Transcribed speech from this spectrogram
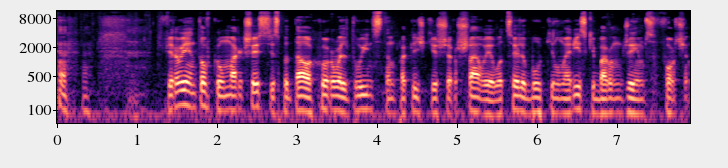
Впервые винтовка у Марк 6 испытал Хорвальд Уинстон по кличке Шершавый. Его целью был килмарийский барон Джеймс Форчин.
